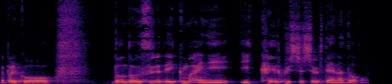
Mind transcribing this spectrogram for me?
やっぱりこうどんどん薄れていく前に一回復習しておきたいなと、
